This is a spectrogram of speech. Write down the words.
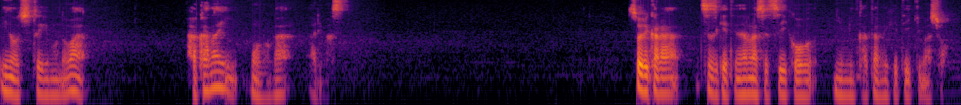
命というものは儚いものがあります。それから続けて7節以降に見傾けていきましょう。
